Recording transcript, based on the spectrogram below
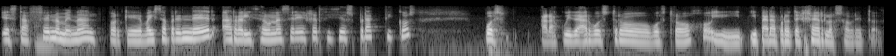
Está fenomenal, porque vais a aprender a realizar una serie de ejercicios prácticos, pues para cuidar vuestro, vuestro ojo y, para protegerlo sobre todo.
